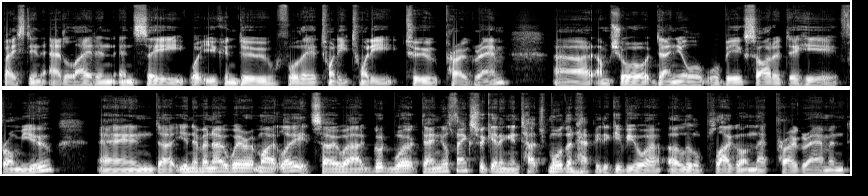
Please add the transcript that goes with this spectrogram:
based in Adelaide and, and see what you can do for their 2022 program. Uh, I'm sure Daniel will be excited to hear from you. And uh, you never know where it might lead. So, uh, good work, Daniel. Thanks for getting in touch. More than happy to give you a, a little plug on that program and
